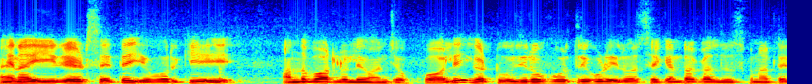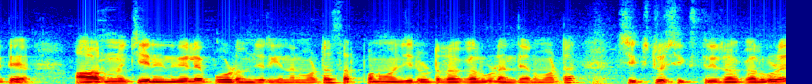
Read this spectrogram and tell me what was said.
అయినా ఈ రేట్స్ అయితే ఎవరికి అందుబాటులో లేవని చెప్పుకోవాలి. ఇక టూ జీరో ఫోర్ త్రీ కూడా ఈరోజు సెకండ్ రకాలు చూసుకున్నట్లయితే ఆరు నుంచి ఎనిమిది వేలే పోవడం జరిగిందనమాట. సర్పన్ వన్ జీరో టూ రకాలు కూడా అంతే అనమాట. సిక్స్ టు సిక్స్ త్రీ రకాలు కూడా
